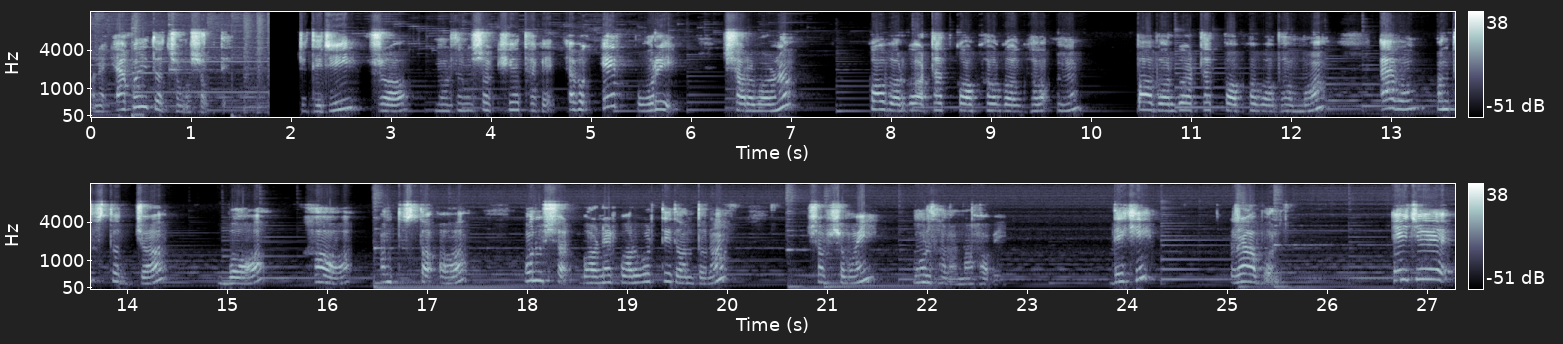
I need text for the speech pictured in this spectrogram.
মানে একই তৎসম শব্দে যদি রি, র, মূর্ধন্য সক্রিয় থাকে এবং এর পরে স্বরবর্ণ ক বর্গ অর্থাৎ ক, খ, গ, ঘ উ প বর্গ অর্থাৎ প ফ ব ভ ম এবং অন্তস্থ জ ব, হ, অন্তস্থ অ অনুস্বার বর্ণের পরবর্তী দন্তন সবসময় মূর্ধন্য হবে। দেখি, রাবণ। এই যে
